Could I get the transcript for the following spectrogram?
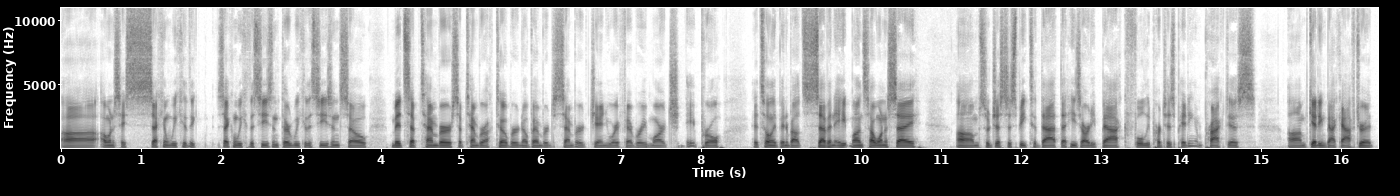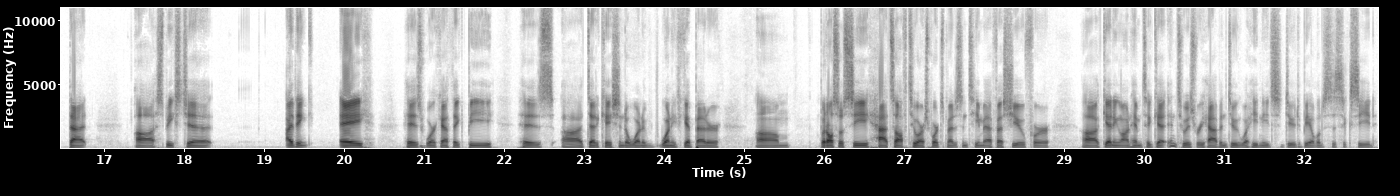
Uh, I want to say second week of the second week of the season, third week of the season. So mid September, September, October, November, December, January, February, March, April. It's only been about seven, eight months, I want to say. Um, so just to speak to that, that he's already back, fully participating in practice, um, getting back after it. That uh, speaks to, I think, a his work ethic, b his uh, dedication to wanting, wanting to get better, um, but also c hats off to our sports medicine team FSU for uh, getting on him to get into his rehab and doing what he needs to do to be able to succeed.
